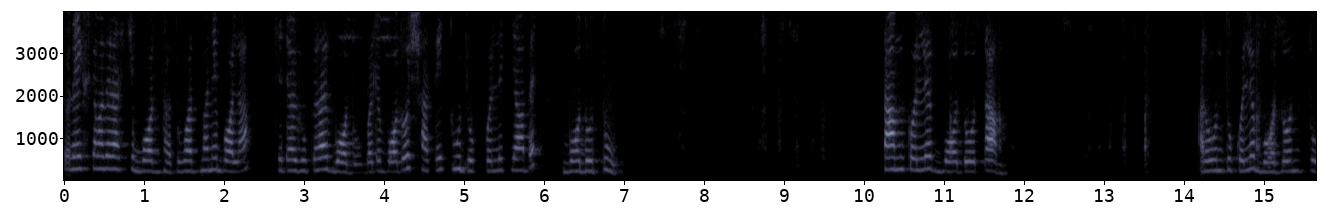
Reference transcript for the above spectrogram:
তো নেক্সট আমাদের আসছে বদ ধাতু। বদ মানে বলা। সেটার রূপে হয় বদ। মানে বদর সাথে তু যোগ করলে কি হবে? বদতু। তাম করলে বদতাম। আর অন্তু করলে বদন্তু।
